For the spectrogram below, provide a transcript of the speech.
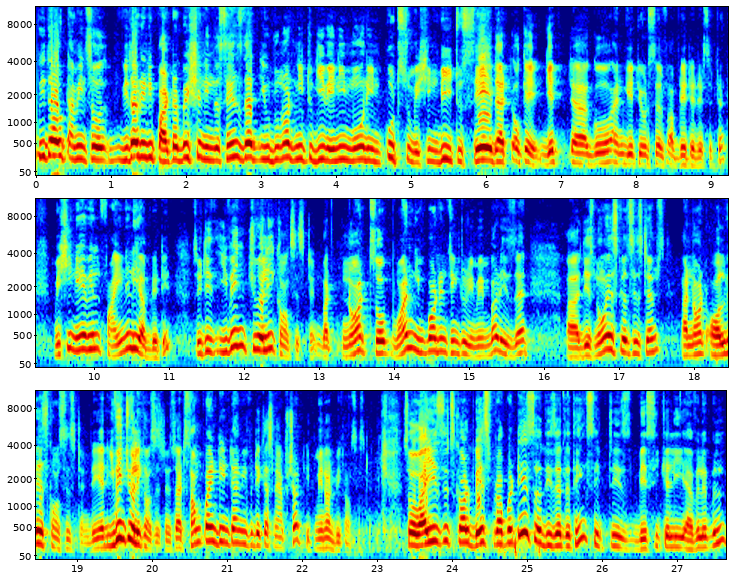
without I mean so without any perturbation in the sense that you do not need to give any more inputs to machine B to say that okay get uh, go and get yourself updated etc. Machine A will finally update it. So it is eventually consistent but not so one important thing to remember is that uh, these NoSQL systems are not always consistent. They are eventually consistent. So at some point in time if you take a snapshot it may not be consistent. So why is it called base properties? So these are the things it is basically available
